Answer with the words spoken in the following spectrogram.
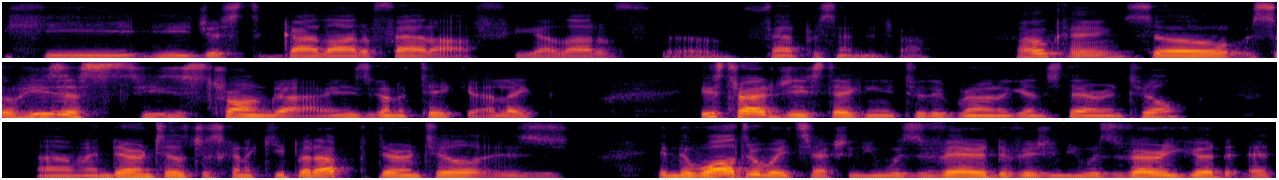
he he just got a lot of fat off. He got a lot of uh, fat percentage off. Okay. So so he's a he's a strong guy. I mean, he's gonna take it like his strategy is taking it to the ground against Darren Till, um, and Darren Till is just gonna keep it up. Darren Till is in the welterweight section. He was very division. He was very good at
